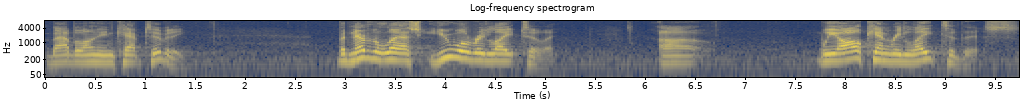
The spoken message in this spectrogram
Babylonian captivity. But nevertheless, you will relate to it. Uh, we all can relate to this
